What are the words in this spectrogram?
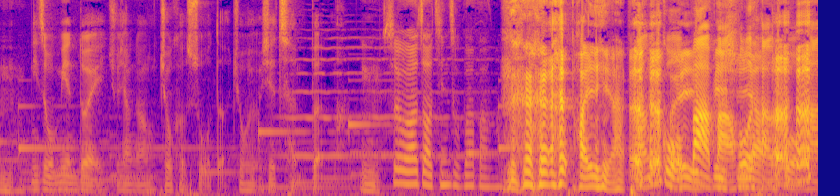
嗯，你怎么面对？就像刚刚 Joker 说的，就会有一些成本嘛。嗯，所以我要找金主爸爸吗？欢迎啊，糖果爸爸或糖果妈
